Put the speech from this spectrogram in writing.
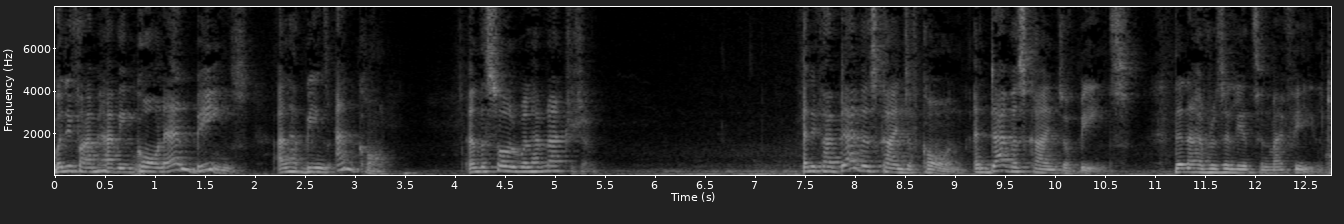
But if I'm having corn and beans, I'll have beans and corn and the soil will have nitrogen. And if I have diverse kinds of corn and diverse kinds of beans, then I have resilience in my field.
